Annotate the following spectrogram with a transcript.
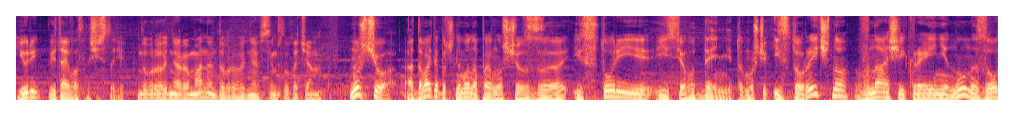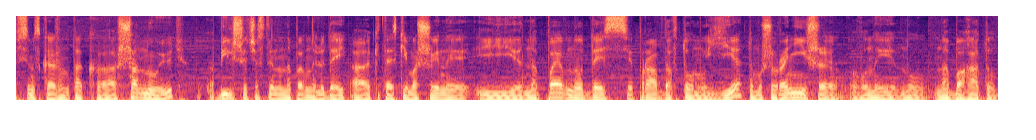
Юрій, вітаю вас в нашій студії. Доброго дня, Романе. Доброго дня всім слухачам. Ну що, давайте почнемо напевно, що з історії і сьогоденні, тому що історично в нашій країні ну не зовсім, скажімо так, шанують більша частина, напевно, людей китайські машини, і напевно десь правда в тому є, тому що раніше вони ну набагато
